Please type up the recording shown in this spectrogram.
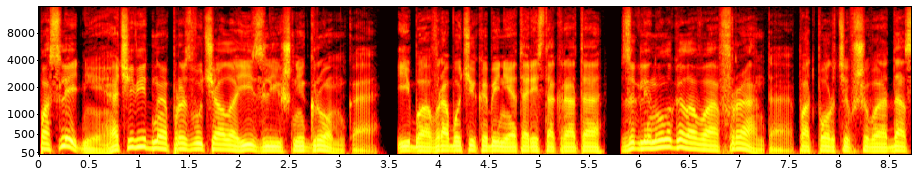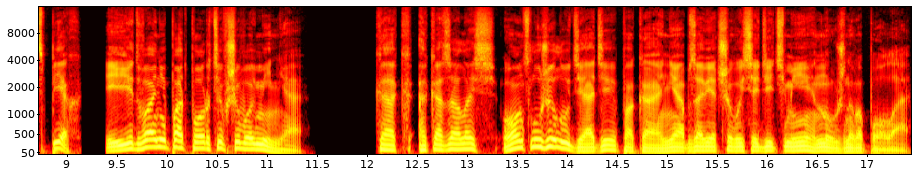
Последнее, очевидно, прозвучало излишне громко, ибо в рабочий кабинет аристократа заглянула голова Франта, подпортившего доспех и едва не подпортившего меня. Как оказалось, он служил у дяди, пока не обзаведшегося детьми нужного пола,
